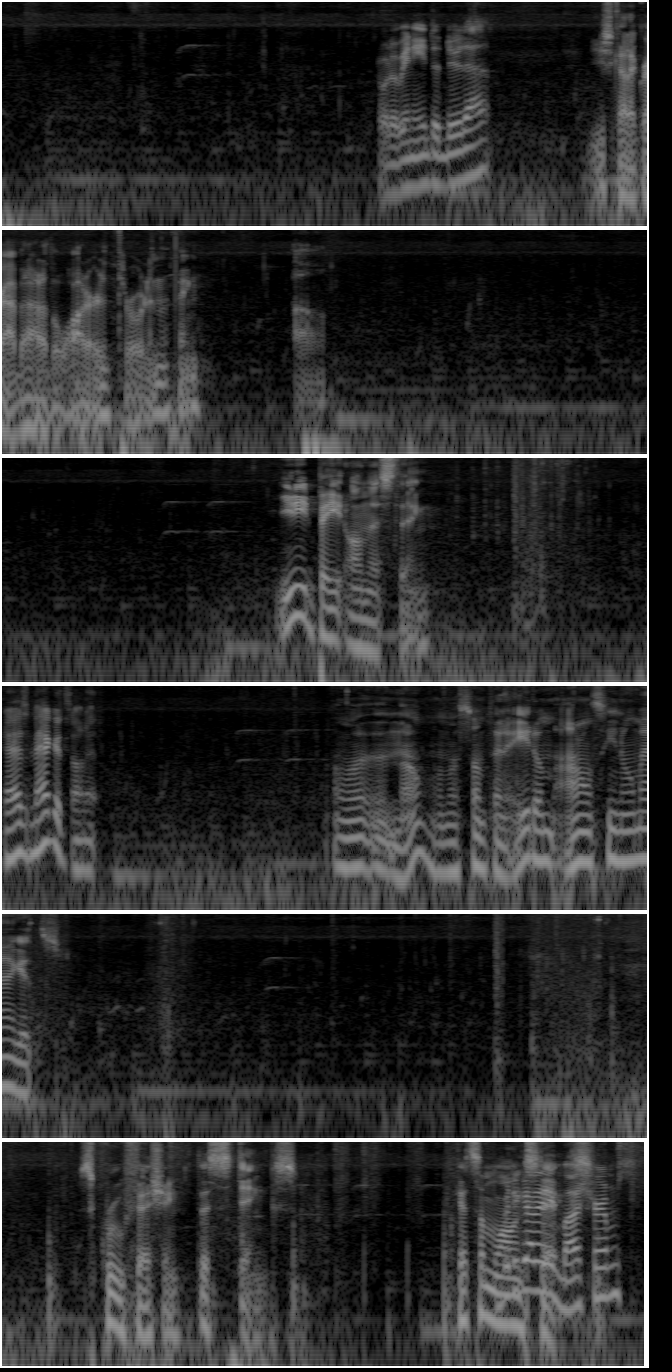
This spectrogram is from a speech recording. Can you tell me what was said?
what do we need to do that? You just gotta grab it out of the water and throw it in the thing. Oh. You need bait on this thing. It has maggots on it. Uh, no, unless something ate them. I don't see no maggots. Screw fishing. This stinks. Get some What long you got sticks. any mushrooms?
